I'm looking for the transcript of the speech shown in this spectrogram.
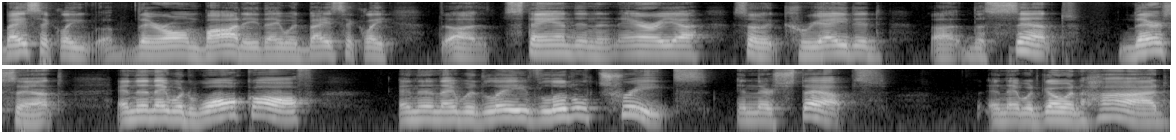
basically their own body. They would basically uh, stand in an area so it created uh, the scent, their scent, and then they would walk off and then they would leave little treats in their steps and they would go and hide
